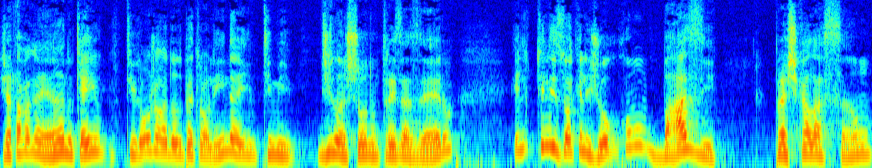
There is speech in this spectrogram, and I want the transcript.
já estava ganhando, que aí tirou um jogador do Petrolina e o time deslanchou num 3 a 0 Ele utilizou aquele jogo como base para a escalação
